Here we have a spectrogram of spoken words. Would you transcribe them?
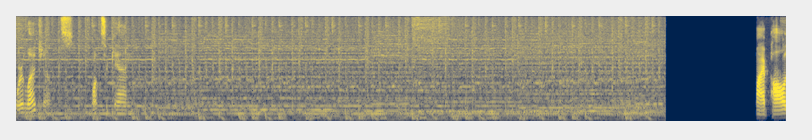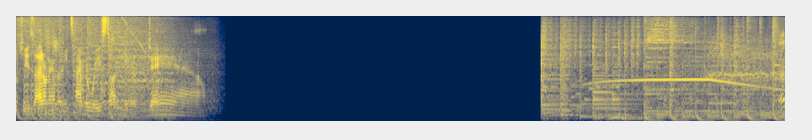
We're legends. Once again. My apologies, I don't have any time to waste on here. Damn. さっ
